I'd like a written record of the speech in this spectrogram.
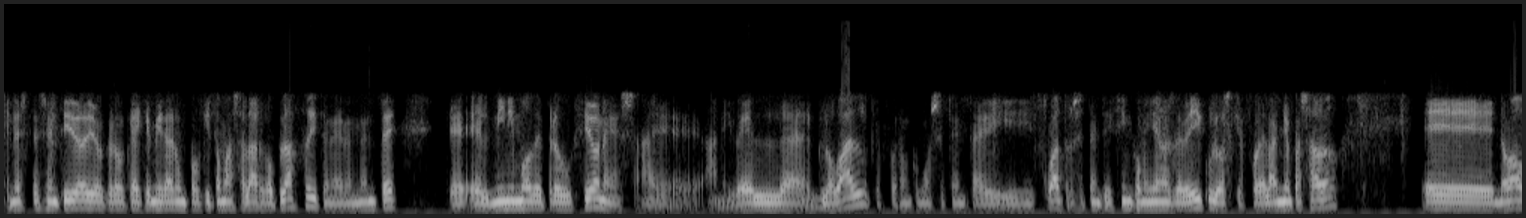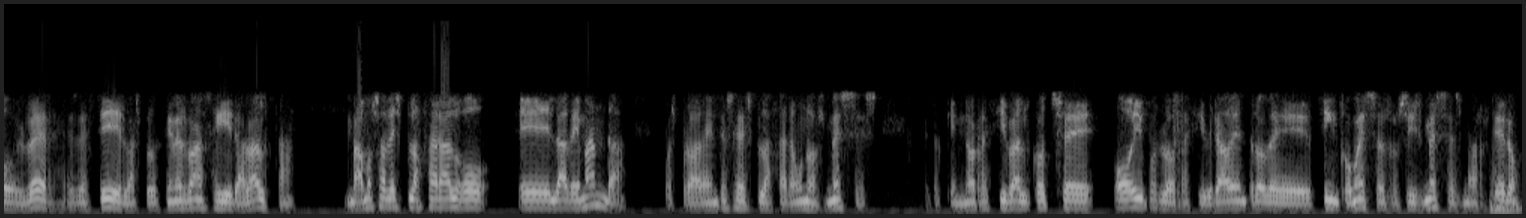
En este sentido, yo creo que hay que mirar un poquito más a largo plazo y tener en mente que el mínimo de producciones a nivel global, que fueron como 74, 75 millones de vehículos, que fue el año pasado, eh, no va a volver. Es decir, las producciones van a seguir al alza. ¿Vamos a desplazar algo eh, la demanda? Pues probablemente se desplazará unos meses. Pero quien no reciba el coche hoy, pues lo recibirá dentro de cinco meses o seis meses, me refiero.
